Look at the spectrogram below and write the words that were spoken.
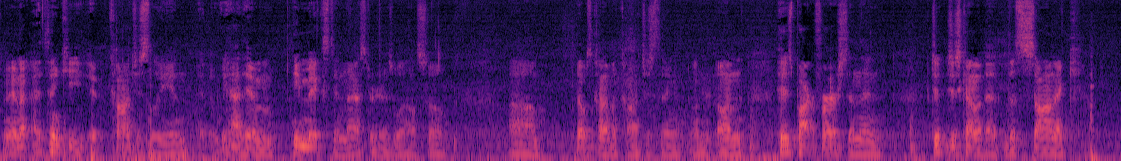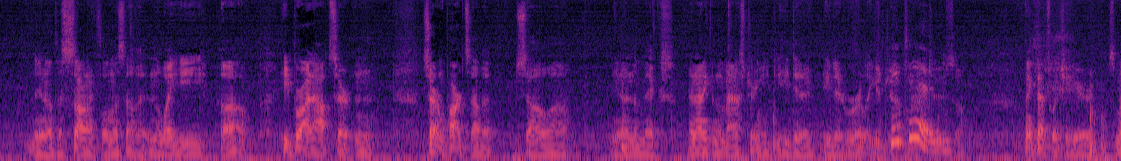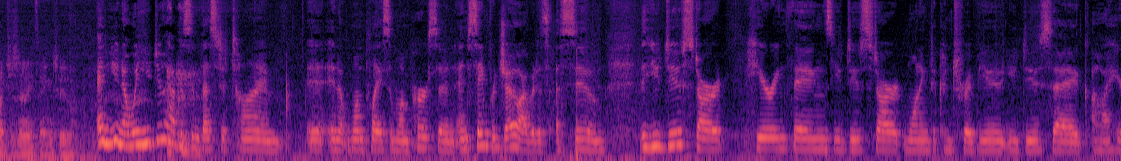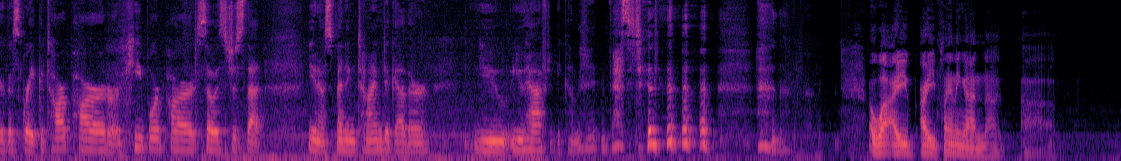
And I I think he it consciously, and we had him, he mixed and mastered as well. So um, that was kind of a conscious thing on, on his part first, and then ju- just kind of the, the sonic, you know, the sonic fullness of it, and the way he uh, he brought out certain certain parts of it. So uh, you know, in the mix, and I think in the mastering, he, he did a, he did a really good job. He did. too, so I think that's what you hear as much as anything too. and you know when you do have this invested time in, in one place and one person, and same for Joe, I would assume that you do start hearing things, you do start wanting to contribute, you do say, "Oh, I hear this great guitar part or a keyboard part." So it's just that you know spending time together. You you have to become invested. Oh, well, are you are you planning on uh, uh,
